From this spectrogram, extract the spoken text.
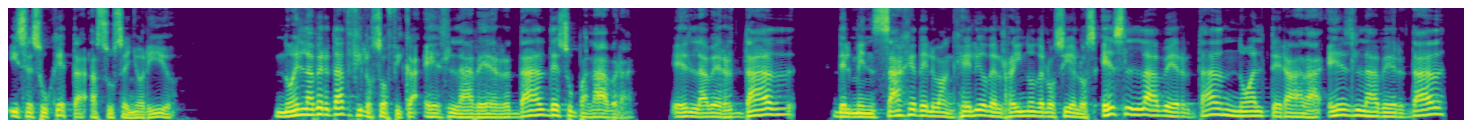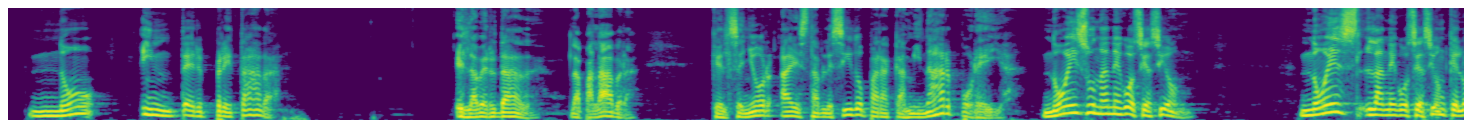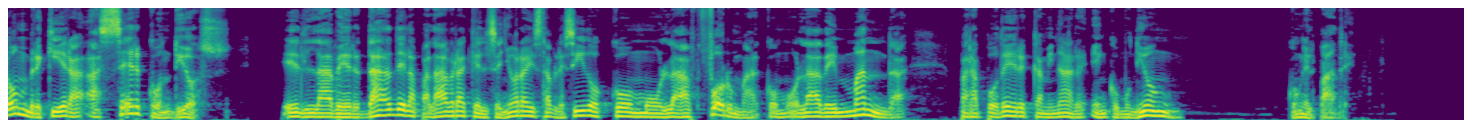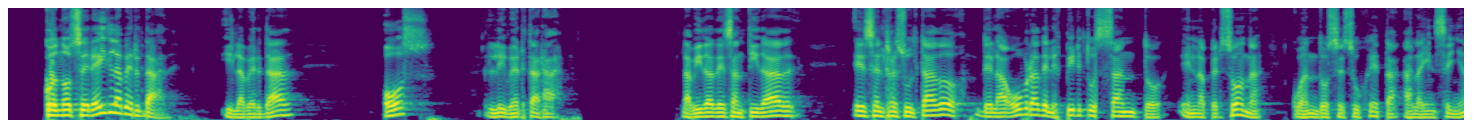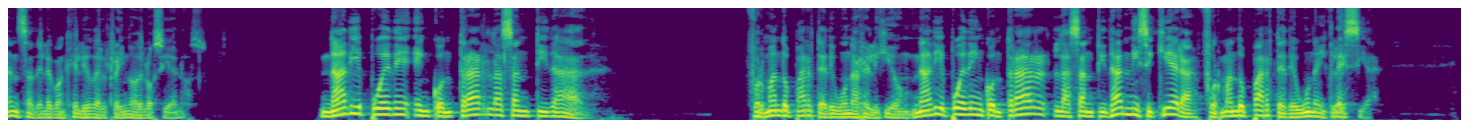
y se sujeta a su señorío. No es la verdad filosófica, es la verdad de su palabra, es la verdad del mensaje del Evangelio del reino de los cielos, es la verdad no alterada, es la verdad no interpretada. Es la verdad, la palabra, que el Señor ha establecido para caminar por ella. No es una negociación. No es la negociación que el hombre quiera hacer con Dios. Es la verdad de la palabra que el Señor ha establecido como la forma, como la demanda para poder caminar en comunión con el Padre. Conoceréis la verdad y la verdad os libertará. La vida de santidad es el resultado de la obra del Espíritu Santo en la persona cuando se sujeta a la enseñanza del Evangelio del Reino de los cielos. Nadie puede encontrar la santidad formando parte de una religión. Nadie puede encontrar la santidad ni siquiera formando parte de una iglesia.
